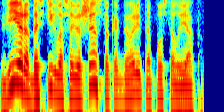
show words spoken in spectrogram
вера достигла совершенства, как говорит апостол Яков.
